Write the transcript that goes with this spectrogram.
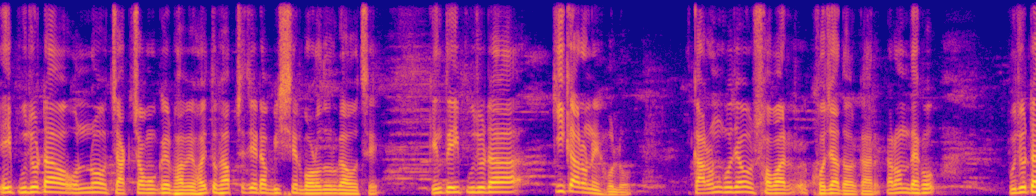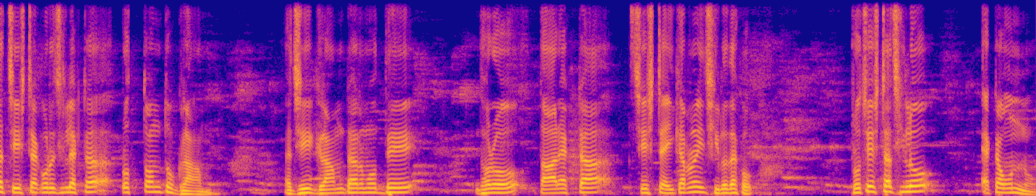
এই পুজোটা অন্য চাকচমকের ভাবে, হয়তো ভাবছে যে এটা বিশ্বের বড় দুর্গা হচ্ছে। কিন্তু এই পুজোটা কী কারণে হলো? কারণ খোঁজাও সবার খোঁজা দরকার। কারণ দেখো, পুজোটা চেষ্টা করেছিল একটা প্রত্যন্ত গ্রাম। যে গ্রামটার মধ্যে ধরো তার একটা চেষ্টা এই কারণেই ছিল, দেখো, প্রচেষ্টা ছিল একটা অন্য।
